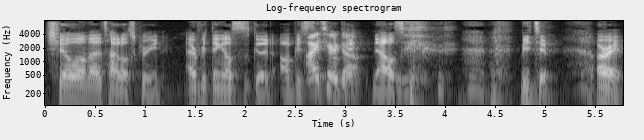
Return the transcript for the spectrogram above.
chill on that title screen. Everything else is good, obviously. I teared okay, up. Now let's. Me too. All right,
